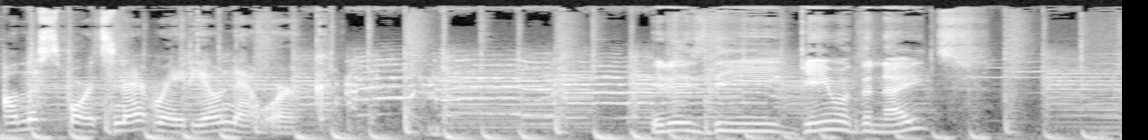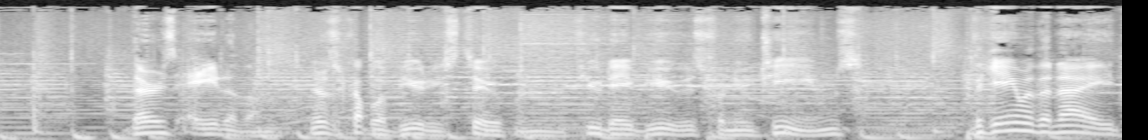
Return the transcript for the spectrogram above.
on the Sportsnet Radio Network. It is the game of the night. There's eight of them. There's a couple of beauties too, and a few debuts for new teams. The game of the night,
